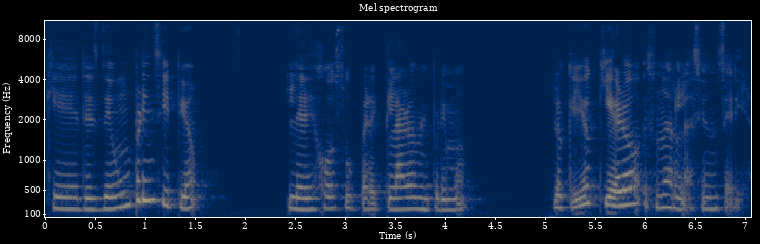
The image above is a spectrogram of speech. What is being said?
que desde un principio le dejó súper claro a mi primo lo que yo quiero es una relación seria.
